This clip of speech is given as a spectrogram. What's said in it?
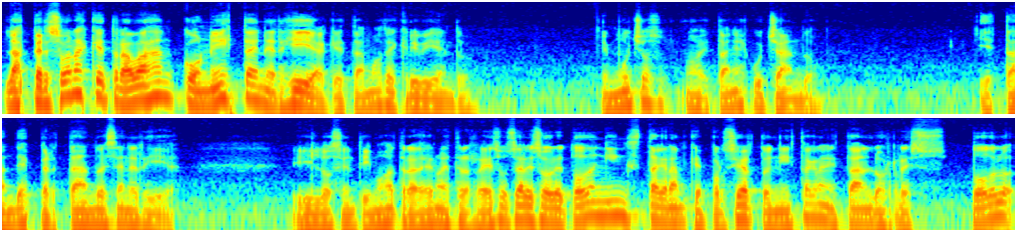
Las personas que trabajan con esta energía que estamos describiendo, que muchos nos están escuchando y están despertando esa energía, y lo sentimos a través de nuestras redes sociales, sobre todo en Instagram, que por cierto, en Instagram están los todo lo,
